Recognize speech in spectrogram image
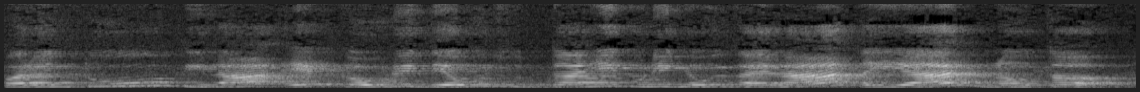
परंतु तिला एक कवडी देऊन सुद्धाही कुणी घेऊन जायला तयार नव्हतं.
